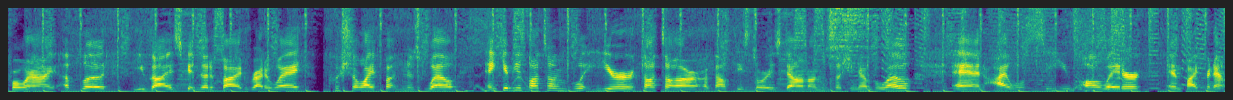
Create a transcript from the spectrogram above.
for when I upload. You guys get notified right away. Push the like button as well and give your thoughts on what your thoughts are about these stories down on the section down below. And I will see you all later and bye for now.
